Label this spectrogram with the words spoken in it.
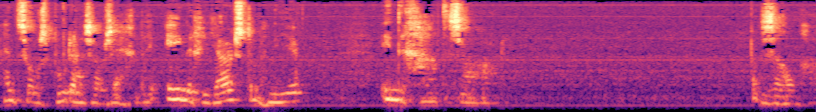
en zoals Boeddha zou zeggen, de enige juiste manier, in de gaten zou houden. Zal houden.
